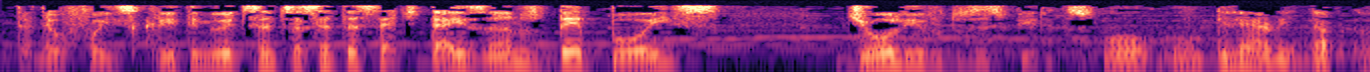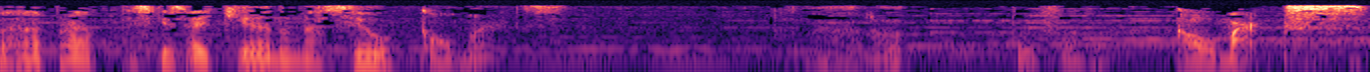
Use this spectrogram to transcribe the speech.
entendeu? Foi escrito em 1867, dez anos depois de O Livro dos Espíritos. O, o Guilherme, dá para pesquisar aí que ano nasceu Karl Marx? Claro. Por favor. Karl Marx.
